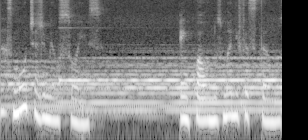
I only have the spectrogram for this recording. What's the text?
nas multidimensões em qual nos manifestamos.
